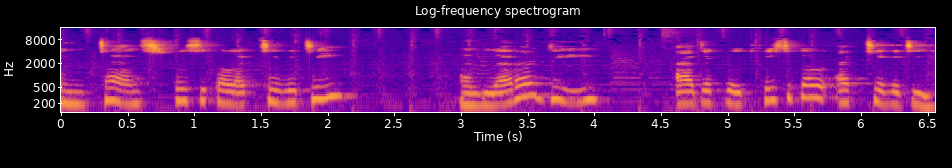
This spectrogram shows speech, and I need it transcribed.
Intense physical activity. And letter D adequate physical activity.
